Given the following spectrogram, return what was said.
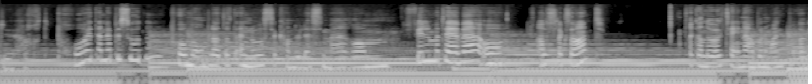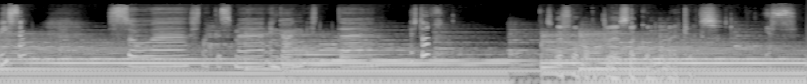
du hørte på i denne episoden. På morgenblad.no så kan du lese mer om film og TV og all slags annet. Der kan du òg tegne abonnement på avisen. Så uh, snakkes vi en gang etter nyttår. Skal vi forhåpentligvis snakke om The Matrix. Yes.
